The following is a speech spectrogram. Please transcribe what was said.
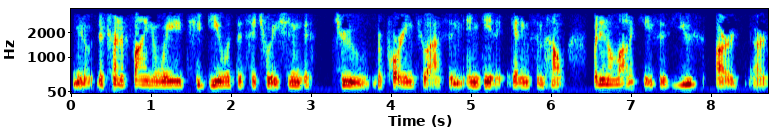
you know, they're trying to find a way to deal with the situation with, through reporting to us and, and get, getting some help. But in a lot of cases, youth are are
